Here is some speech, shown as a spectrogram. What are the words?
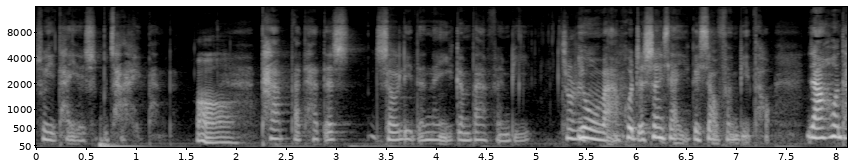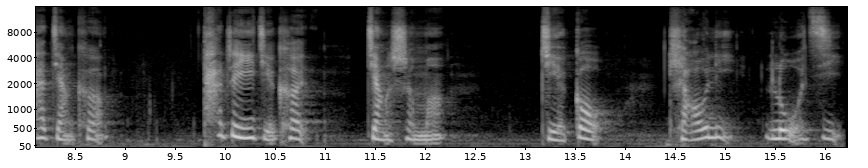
所以他也是不擦黑板的啊。他把他的手里的那一根半粉笔就是用完，或者剩下一个小粉笔头，然后他讲课，他这一节课讲什么结构、条理、逻辑，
